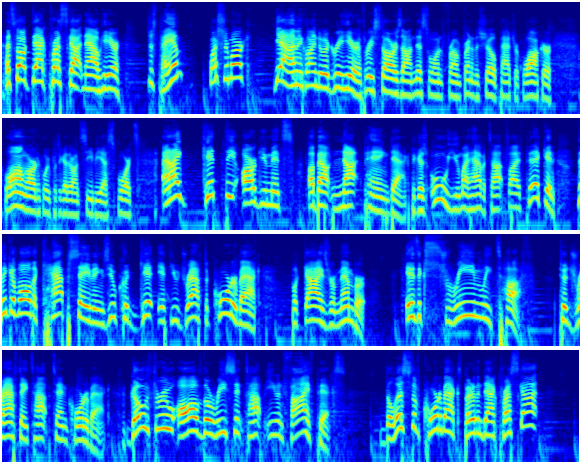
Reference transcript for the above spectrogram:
Let's talk Dak Prescott now here. Just pay him? Question mark? Yeah, I'm inclined to agree here. Three stars on this one from friend of the show, Patrik Walker. Long article we put together on CBS Sports. And I get the arguments about not paying Dak because, ooh, you might have a top five pick. And think of all the cap savings you could get if you draft a quarterback. But, guys, remember, it is extremely tough to draft a top 10 quarterback. Go through all of the recent top even five picks. The list of quarterbacks better than Dak Prescott,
